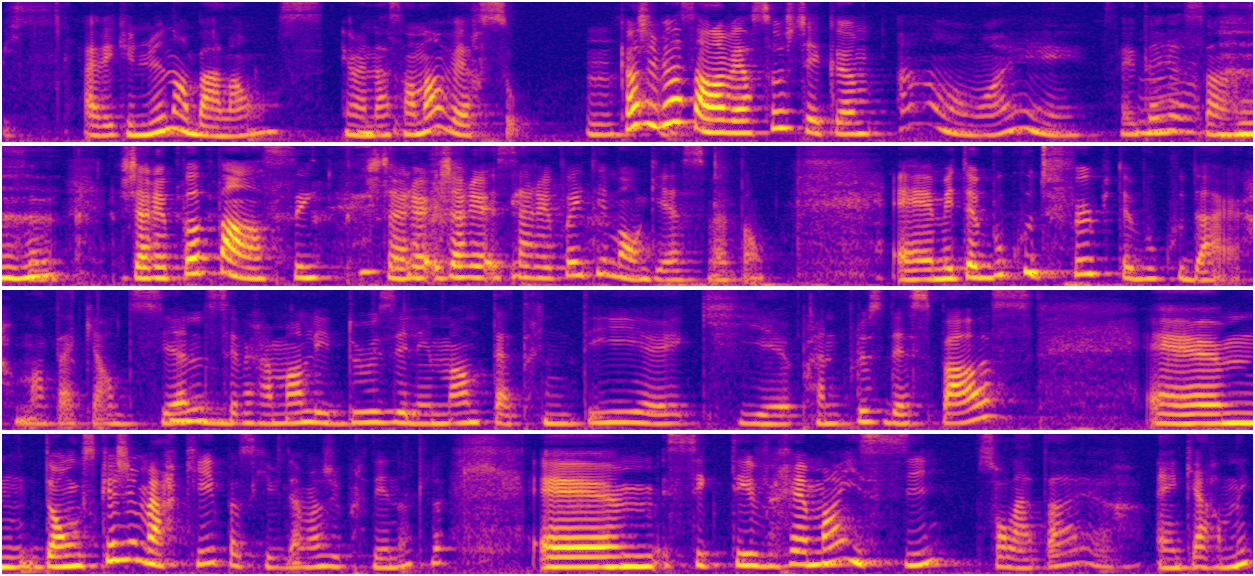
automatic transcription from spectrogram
Oui. avec une lune en balance et un ascendant verso. Mhm. Quand j'ai vu ascendant verso, j'étais comme Ah, ouais, c'est intéressant ça. J'aurais pas pensé. J'aurais- ça aurait pas été mon guess, mettons. Euh, mais tu as beaucoup de feu puis tu as beaucoup d'air dans ta carte du ciel. C'est vraiment les deux éléments de ta trinité euh, qui euh, prennent plus d'espace. Euh, donc, ce que j'ai marqué, parce qu'évidemment, j'ai pris des notes, là, euh, c'est que tu es vraiment ici, sur la Terre, incarné,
